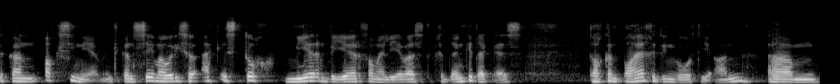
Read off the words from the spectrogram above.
te kan aksie neem en te kan sê maar hoorie so ek is tog meer in beheer van my lewe as ek gedink het ek is. Daar kan baie gedoen word hieraan. Ehm um,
